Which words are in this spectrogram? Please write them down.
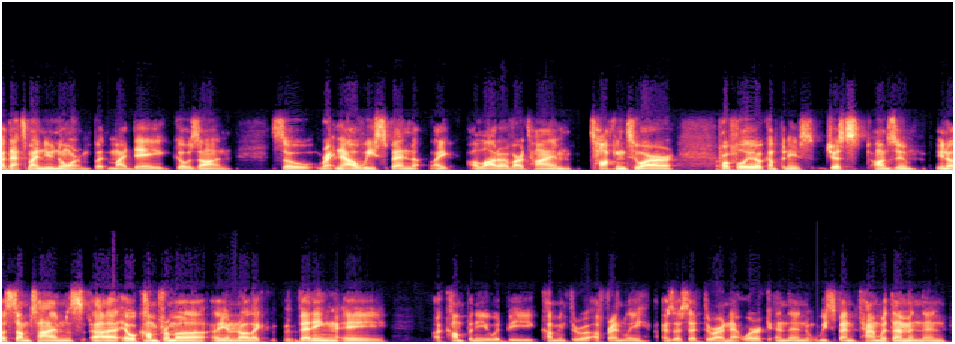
Uh, that's my new norm. But my day goes on. So right now we spend like a lot of our time talking to our portfolio companies just on Zoom. You know, sometimes uh, it will come from a, you know like vetting a a company would be coming through a friendly, as I said, through our network, and then we spend time with them, and then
